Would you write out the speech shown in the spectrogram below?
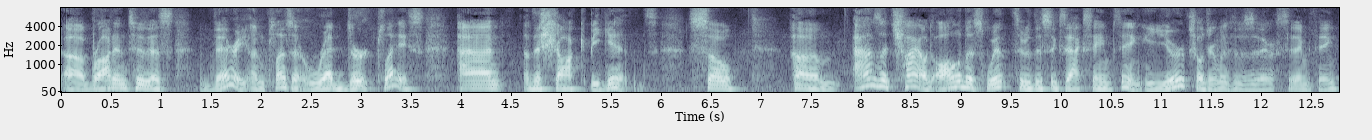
uh, brought into this very unpleasant red dirt place and the shock begins. So um, as a child, all of us went through this exact same thing. Your children went through the exact same thing.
